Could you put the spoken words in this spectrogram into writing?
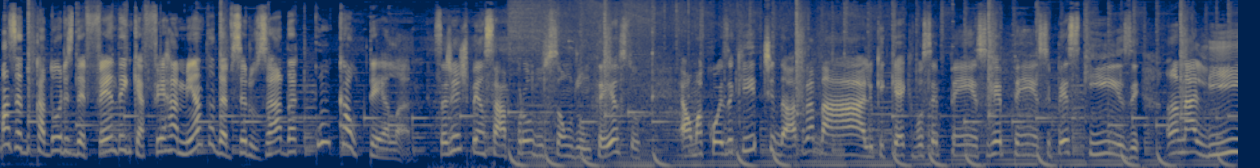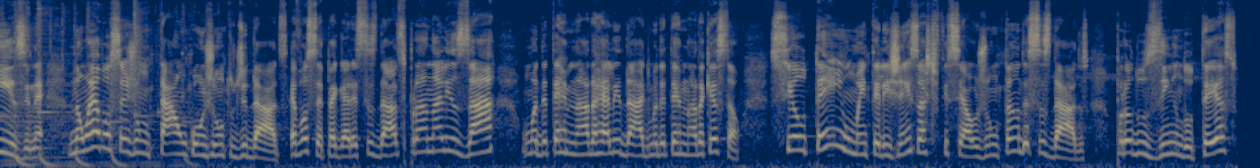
Mas educadores defendem que a ferramenta deve ser usada com cautela. Se a gente pensar a produção de um texto, é uma coisa que te dá trabalho, que quer que você pense, repense, pesquise, analise, né? Não é você juntar um conjunto de dados, é você pegar esses dados para analisar uma determinada realidade, uma determinada questão. Se eu tenho uma inteligência artificial juntando esses dados, produzindo o texto,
